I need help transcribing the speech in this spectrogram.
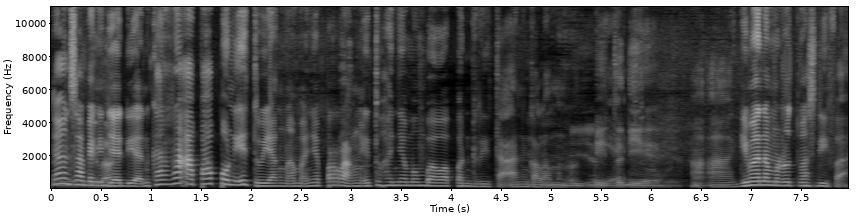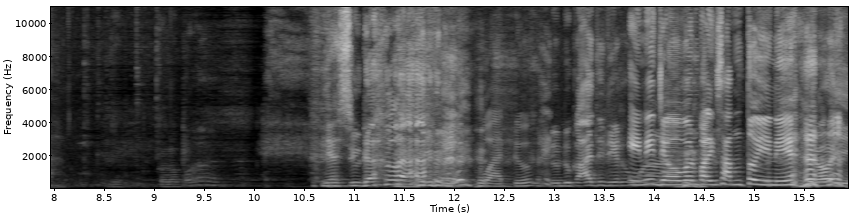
Jangan sampai kejadian karena apa pun itu yang namanya perang itu hanya membawa penderitaan kalau menurut gue. itu dia. Ah, ah. Gimana menurut Mas Diva? Ya sudah lah. Waduh. Duduk aja di rumah. Ini jawaban paling santuy ini ya. Yoi.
